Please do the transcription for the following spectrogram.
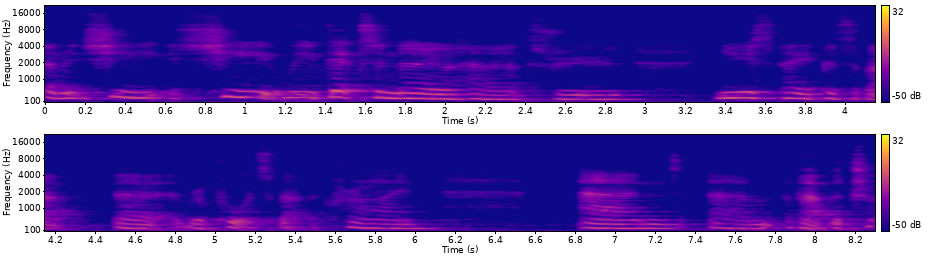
I mean, she she we get to know her through newspapers about uh, reports about the crime, and um, about the tr-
